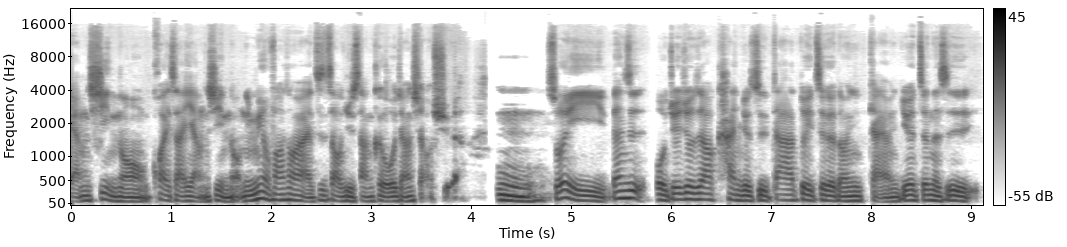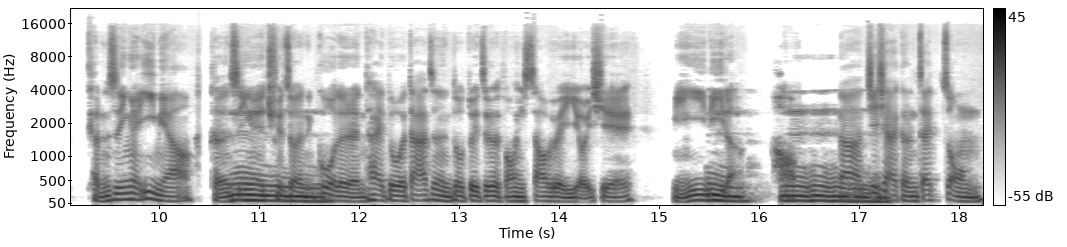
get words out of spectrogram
阳性哦，快筛阳性哦，你没有发烧还是照去上课。我讲小学啊，嗯，所以，但是我觉得就是要看，就是大家对这个东西感觉真的是，可能是因为疫苗，可能是因为确诊过的人太多，嗯、大家真的都对这个东西稍微有一些免疫力了。嗯、好，嗯、那接下来可能再中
